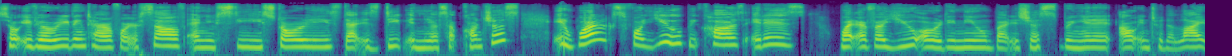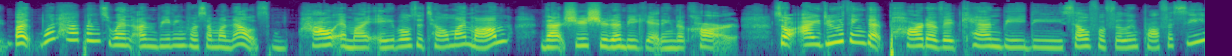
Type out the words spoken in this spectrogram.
So if you're reading tarot for yourself and you see stories that is deep in your subconscious, it works for you because it is whatever you already knew, but it's just bringing it out into the light. But what happens when I'm reading for someone else? How am I able to tell my mom that she shouldn't be getting the card? So I do think that part of it can be the self-fulfilling prophecy.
